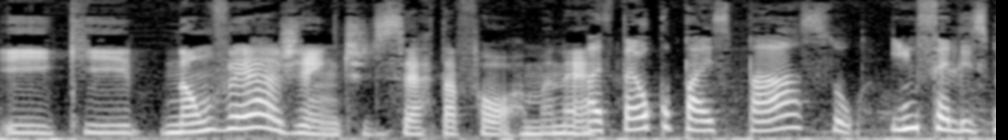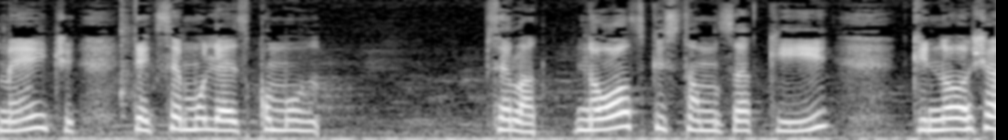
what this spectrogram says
e que não vê a gente de certa forma, né? Mas para ocupar espaço, infelizmente, tem que ser mulheres como, sei lá, nós que estamos aqui, que nós já,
